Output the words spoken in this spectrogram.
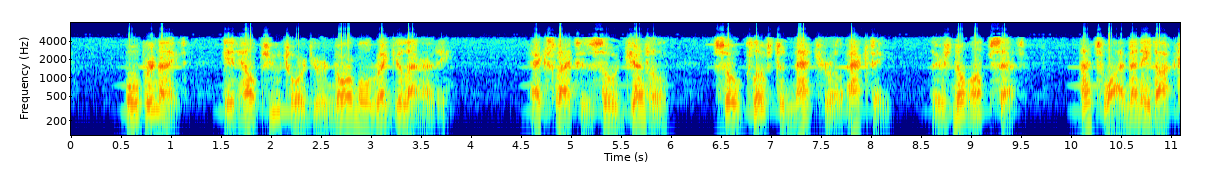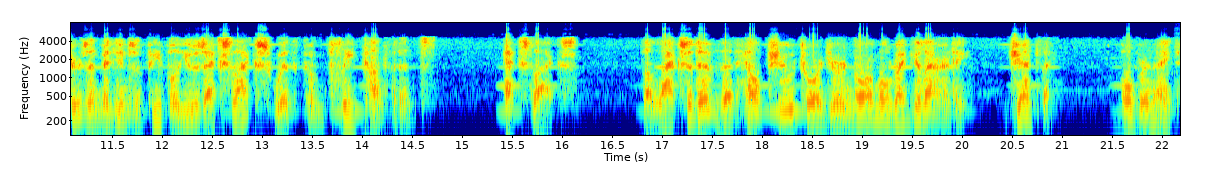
Overnight, it helps you toward your normal regularity. Ex-Lax is so gentle, so close to natural acting, there's no upset. That's why many doctors and millions of people use Ex-Lax with complete confidence. Ex-Lax, the laxative that helps you toward your normal regularity, gently, overnight.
